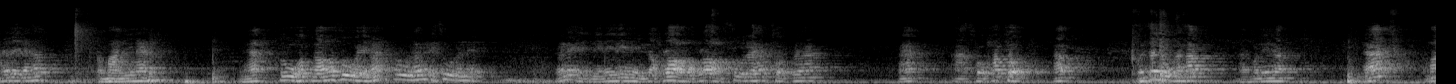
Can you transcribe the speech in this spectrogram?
ได้เลยนะครับ ประมาณนี้นะนะฮะสู้ครับน้องก็สู้เห็นไหมสู้แล้วเนี่ยสู้แล้วเนี่ยแล้วเนี่ยเนี่นี่นี่หลอกล่อหลอกล่อสู้เลยครับฉกเลยฮะนะอะฉกครับฉกครับ เหมือนสนุกนะครับอะคนนี้นะนะมา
